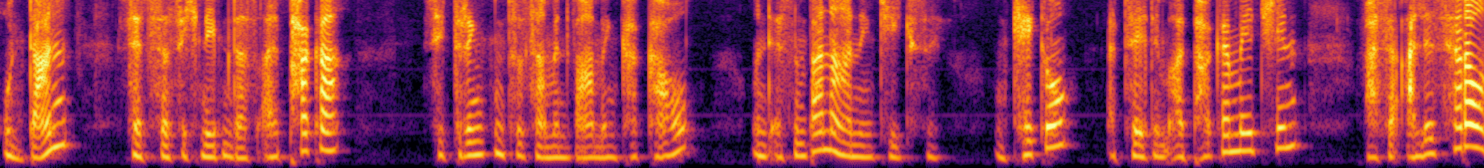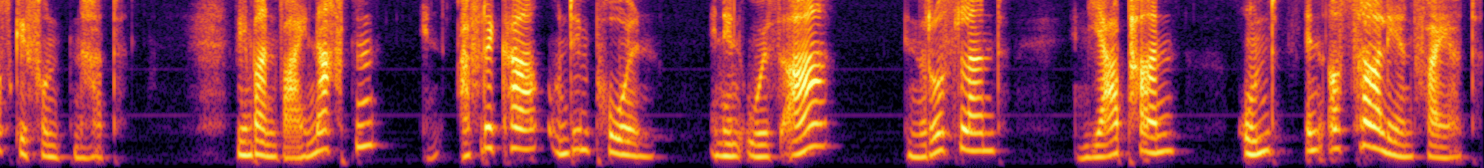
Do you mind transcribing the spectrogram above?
Und dann setzt er sich neben das Alpaka. Sie trinken zusammen warmen Kakao und essen Bananenkekse. Und Keko erzählt dem Alpaka-Mädchen, was er alles herausgefunden hat. Wie man Weihnachten in Afrika und in Polen, in den USA, in Russland, in Japan und in Australien feiert.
